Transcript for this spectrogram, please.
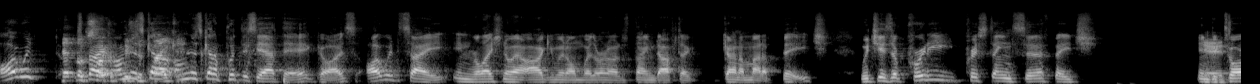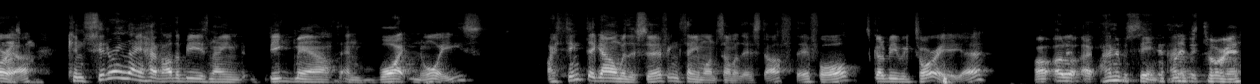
I would. That looks so like a I'm piece just of gonna bacon. I'm just gonna put this out there, guys. I would say in relation to our argument on whether or not it's named after Gunnamatta Beach, which is a pretty pristine surf beach in Yeah, Victoria. awesome. Considering they have other beers named Big Mouth and White Noise, I think they're going with a surfing theme on some of their stuff. Therefore, it's got to be Victoria, yeah. oh, oh, 100% 100% Victoria.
